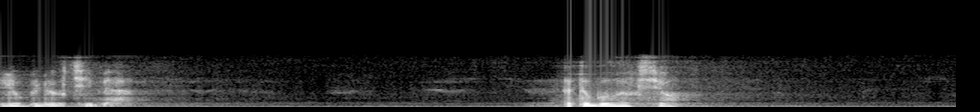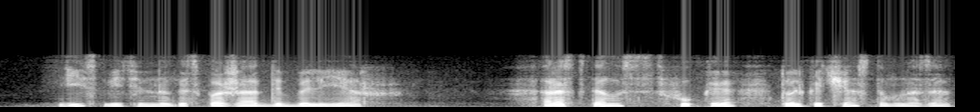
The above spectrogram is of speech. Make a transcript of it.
люблю тебя. Это было все. Действительно, госпожа де Бельер рассталась с Фуке только час тому назад,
